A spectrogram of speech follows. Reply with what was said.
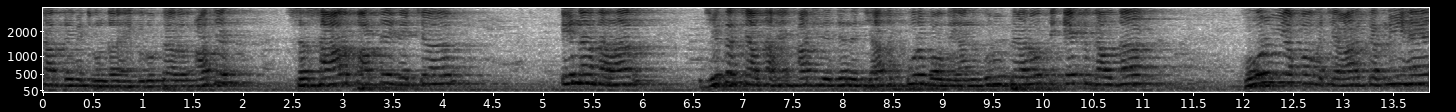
ਘਰ ਦੇ ਵਿੱਚ ਹੁੰਦਾ ਹੈ ਗੁਰੂ ਪਿਆਰੋ ਅੱਜ ਸੰਸਾਰ ਭਰ ਦੇ ਵਿੱਚ ਇਹਨਾਂ ਦਾ ਜ਼ਿਕਰ ਚੱਲਦਾ ਹੈ, ਅੱਜ ਦੇ ਦਿਨ ਜਦ ਪੁਰਬ ਆਉਂਦੇ ਹਨ ਗੁਰੂ ਪਿਆਰੋ, ਤੇ ਇੱਕ ਗੱਲ ਦਾ ਹੋਰ ਵੀ ਆਪਾਂ ਵਿਚਾਰ ਕਰਨੀ ਹੈ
